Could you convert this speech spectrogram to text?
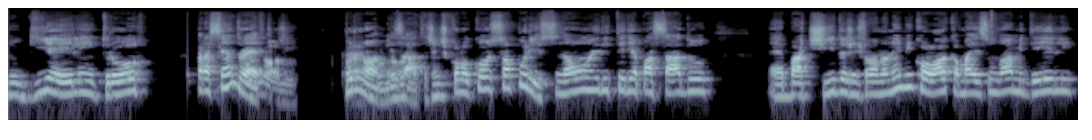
no guia ele entrou para ser undrafted. Por nome. Por é, nome, por exato. Nome. A gente colocou só por isso, senão ele teria passado é, batido. A gente falou, não, nem me coloca, mas o nome dele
